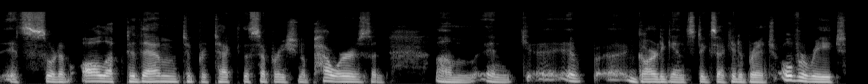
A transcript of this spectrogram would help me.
it's sort of all up to them to protect the separation of powers and um, and uh, guard against executive branch overreach,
